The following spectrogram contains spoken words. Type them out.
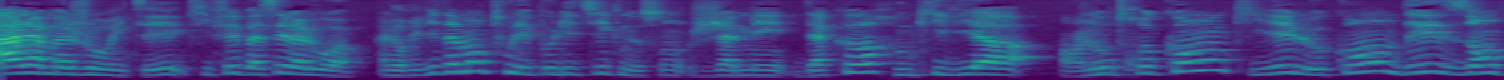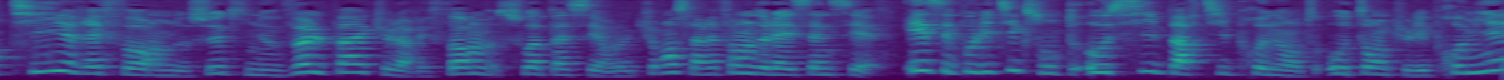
à la majorité qui fait passer la loi. Alors évidemment, tous les politiques ne sont jamais d'accord, donc il y a un autre camp qui est le camp des anti-réformes, de ceux qui ne veulent pas que la réforme soit passée, en l'occurrence la réforme de la SNCF. Et ces politiques sont aussi partie prenante, autant que les premiers,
